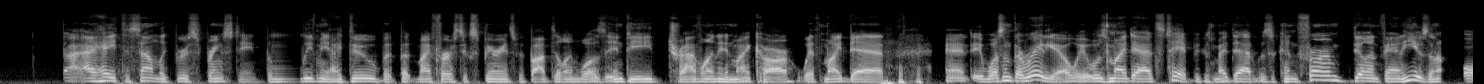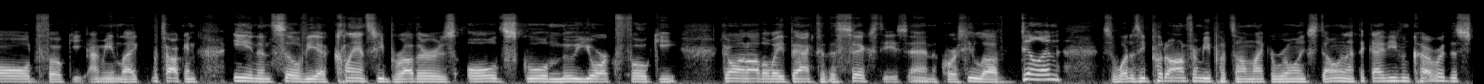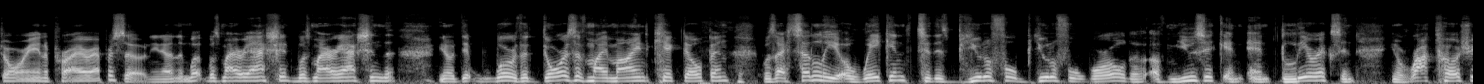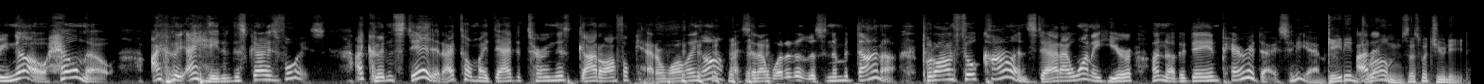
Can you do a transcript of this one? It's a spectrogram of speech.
I hate to sound like Bruce Springsteen. Believe me, I do. But but my first experience with Bob Dylan was indeed traveling in my car with my dad, and it wasn't the radio; it was my dad's tape because my dad was a confirmed Dylan fan. He was an old folky. I mean, like we're talking Ian and Sylvia Clancy brothers, old school New York folky, going all the way back to the '60s. And of course, he loved Dylan. So what does he put on for me? He puts on like a Rolling Stone. I think I've even covered this story in a prior episode. You know, then what was my reaction? Was my reaction that, you know, did, were the doors of my mind kicked open? Was I suddenly awakened to this beautiful, beautiful world of, of music and, and lyrics and, you know, rock poetry? No, hell no. I I hated this guy's voice. I couldn't stand it. I told my dad to turn this god awful caterwauling off. I said I wanted to listen to Madonna. Put on Phil Collins, Dad. I want to hear Another Day in Paradise again. Gated drums. That's what you need.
